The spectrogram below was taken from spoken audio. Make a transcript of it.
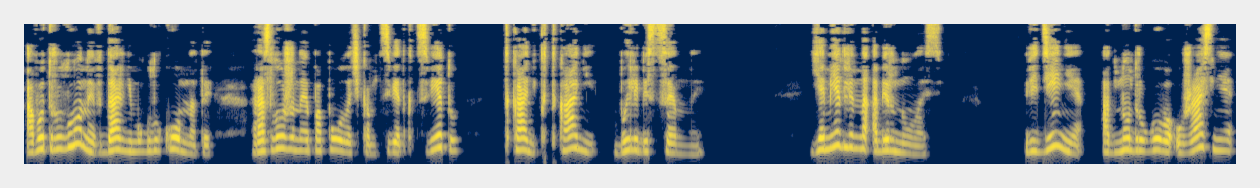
А вот рулоны в дальнем углу комнаты, разложенные по полочкам цвет к цвету, ткань к ткани, были бесценны. Я медленно обернулась. Видения, одно другого ужаснее,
